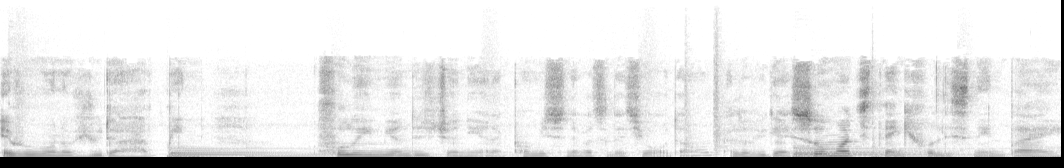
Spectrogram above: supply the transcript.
every one of you that have been following me on this journey, and I promise never to let you all down. I love you guys so much. Thank you for listening. Bye.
